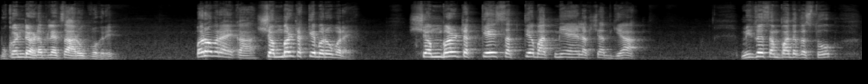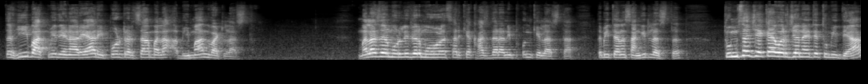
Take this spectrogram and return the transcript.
भूखंड हडपल्याचा आरोप वगैरे बरोबर आहे का? शंभर टक्के बरोबर आहे. शंभर टक्के सत्य बातमी आहे लक्षात घ्या. मी जर संपादक असतो तर ही बातमी देणाऱ्या रिपोर्टरचा मला अभिमान वाटला असता. मला जर मुरलीधर मोहोळसारख्या खासदारांनी फोन केला असता तर मी त्यांना सांगितलं असतं तुमचं जे काय वर्जन आहे ते तुम्ही द्या.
